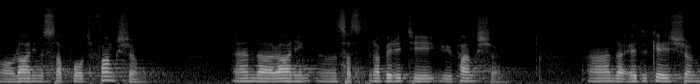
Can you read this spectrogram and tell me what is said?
uh, learning support function, and uh, learning uh, sustainability function, and education,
